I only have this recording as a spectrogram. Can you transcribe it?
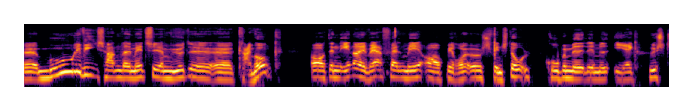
Øh, muligvis har den været med til at myrde øh, Kai Munk, og den ender i hvert fald med at berøve Svend Stål, gruppemedlemmet Erik Høst,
